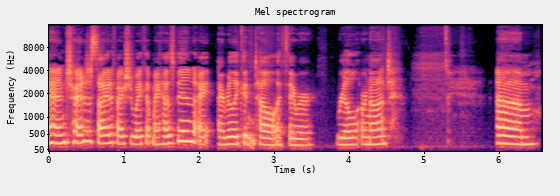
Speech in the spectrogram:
and try to decide if I should wake up my husband. I, I really couldn't tell if they were real or not. Um,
